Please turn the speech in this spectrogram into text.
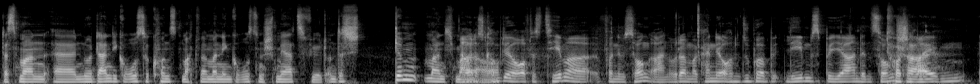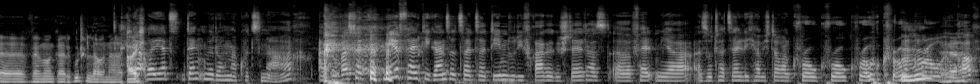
dass man äh, nur dann die große Kunst macht, wenn man den großen Schmerz fühlt. Und das stimmt manchmal Aber das auch. kommt ja auch auf das Thema von dem Song an, oder? Man kann ja auch einen super be- lebensbejahenden Song Total. schreiben, äh, wenn man gerade gute Laune hat. Aber Ja, aber jetzt denken wir doch mal kurz nach. Also was mir fällt die ganze Zeit, seitdem du die Frage gestellt hast, äh, fällt mir, also tatsächlich habe ich daran Crow, Crow, Crow, Crow, Mhm. Crow im Kopf.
